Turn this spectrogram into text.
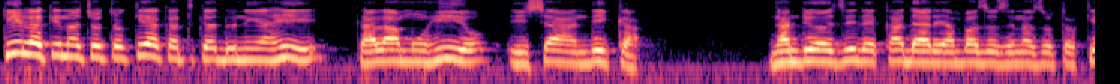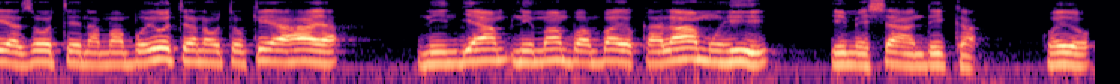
kila kinachotokea katika dunia hii kalamu hiyo ishaandika. Na ndio zile kadari ambazo zinazotokea zote na mambo yote yanayotokea haya ni, jam, ni mambo ambayo kalamu hii imeshaandika. Kwa hiyo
